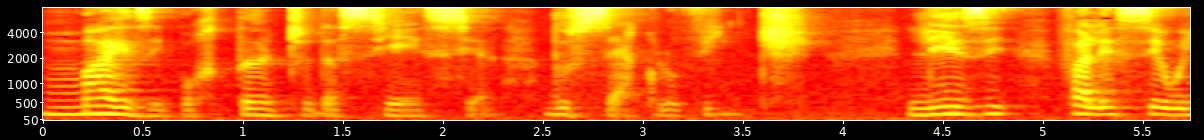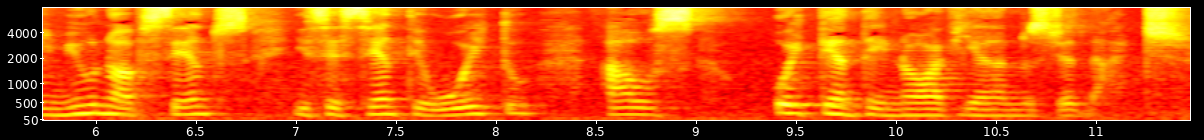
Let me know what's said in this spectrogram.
mais importante da ciência do século XX. Lise faleceu em 1968 aos 89 anos de idade.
